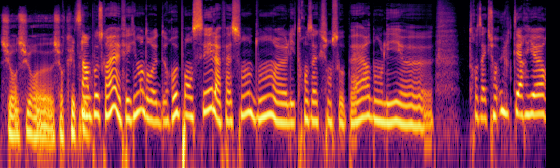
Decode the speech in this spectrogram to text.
sur, sur, sur crypto. Ça impose quand même effectivement de, repenser la façon dont les transactions s'opèrent, dont les transactions ultérieures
